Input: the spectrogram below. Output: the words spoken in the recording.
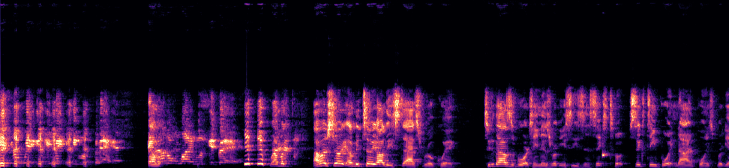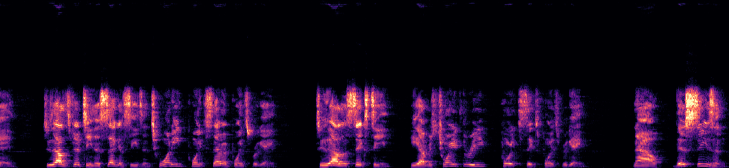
Andrew Wiggins, he's making me look bad. And um, I don't like looking bad. I'm, I'm gonna show you. Let me tell you all these stats real quick. 2014, his rookie season, 16.9 points per game. 2015, his second season, 20.7 points per game. 2016, he averaged 23.6 points per game. Now, this season,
